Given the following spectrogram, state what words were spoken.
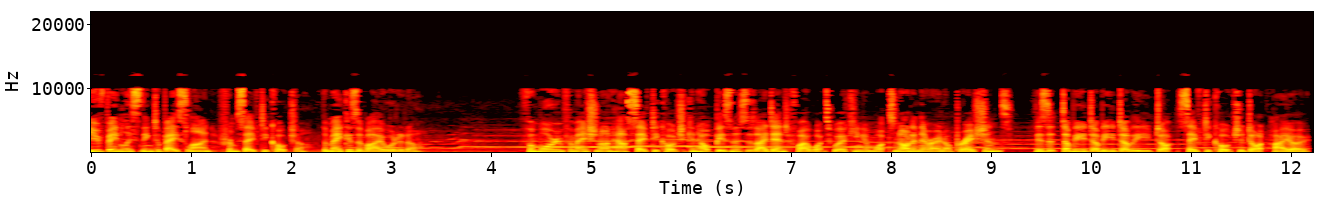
You've been listening to Baseline from Safety Culture, the makers of iAuditor. For more information on how safety culture can help businesses identify what's working and what's not in their own operations, visit www.safetyculture.io.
